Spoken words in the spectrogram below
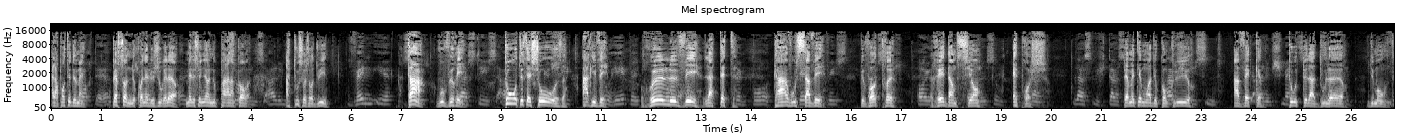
À la portée de main. Personne ne connaît le jour et l'heure, mais le Seigneur nous parle encore à tous aujourd'hui. Quand vous verrez toutes ces choses arriver, relevez la tête, car vous savez que votre rédemption est proche. Permettez-moi de conclure avec toute la douleur du monde.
